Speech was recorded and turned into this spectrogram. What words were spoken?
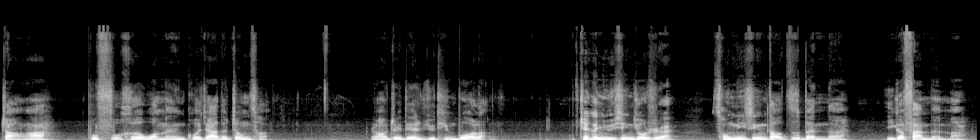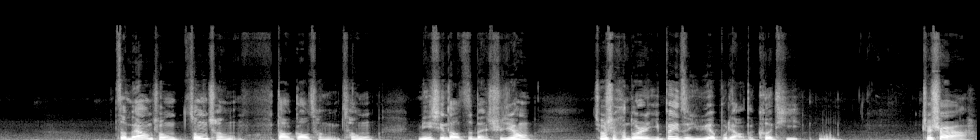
涨啊，不符合我们国家的政策，然后这电视剧停播了。这个女星就是。从明星到资本的一个范本嘛？怎么样从中层到高层，从明星到资本，实际上就是很多人一辈子逾越不了的课题。这事儿啊，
